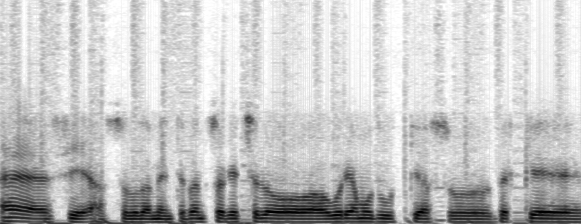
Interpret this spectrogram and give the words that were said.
Eh sì, assolutamente, penso che ce lo auguriamo tutti, assolut- perché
